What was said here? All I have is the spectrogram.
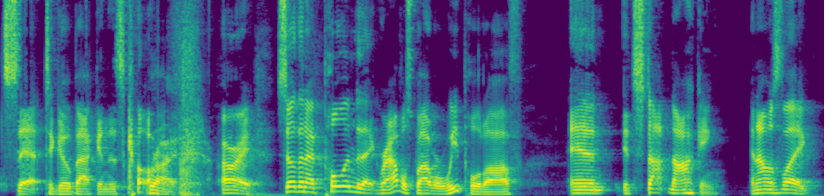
set to go back in this car. Right. All right. So then I pull into that gravel spot where we pulled off, and it stopped knocking, and I was like,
